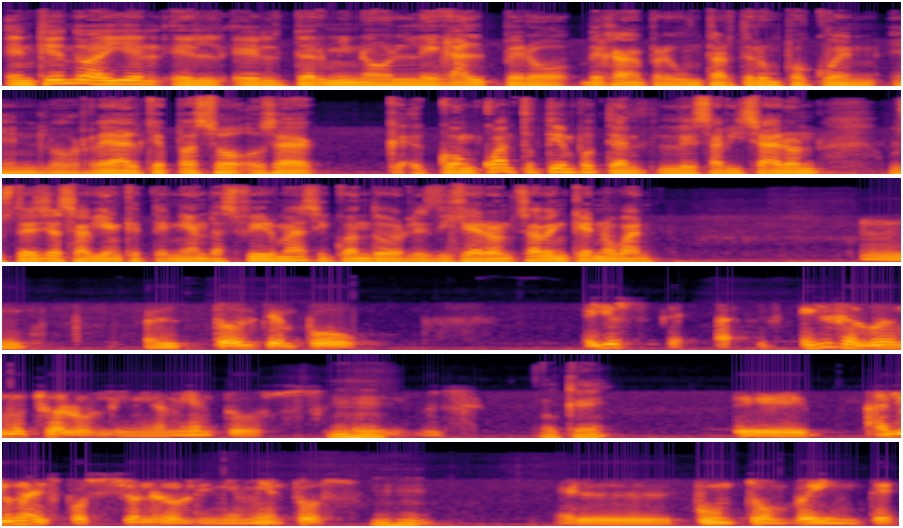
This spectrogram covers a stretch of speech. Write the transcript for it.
Entiendo ahí el, el, término legal, pero déjame preguntártelo un poco en, en lo real. ¿Qué pasó? O sea, ¿con cuánto tiempo te, les avisaron? Ustedes ya sabían que tenían las firmas y cuando les dijeron, ¿saben qué? No van. Mm, todo el tiempo ellos ellos saluden mucho a los lineamientos eh, ok eh, hay una disposición en los lineamientos el punto 20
